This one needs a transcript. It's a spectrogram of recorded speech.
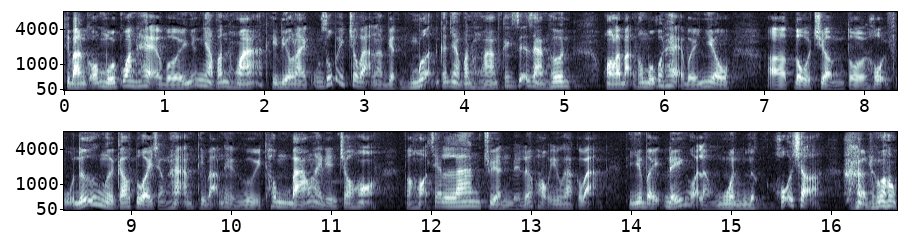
thì bạn có mối quan hệ với những nhà văn hóa thì điều này cũng giúp ích cho bạn là việc mượn các nhà văn hóa một cách dễ dàng hơn. Hoặc là bạn có mối quan hệ với nhiều uh, tổ trưởng tổ hội phụ nữ người cao tuổi chẳng hạn thì bạn có thể gửi thông báo này đến cho họ và họ sẽ lan truyền về lớp học yoga của bạn thì như vậy đấy gọi là nguồn lực hỗ trợ, đúng không?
